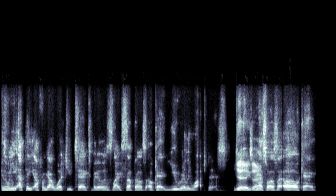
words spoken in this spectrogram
because when you I think I forgot what you text, but it was like something I was okay, you really watch this. Yeah, And exactly. that's why I was like, oh, okay.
